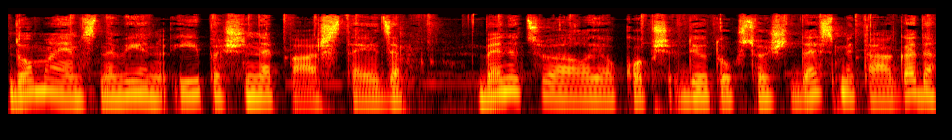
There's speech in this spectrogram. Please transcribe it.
domājams, nevienu īpaši nepārsteidza. Venecuēla jau kopš 2010. gada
